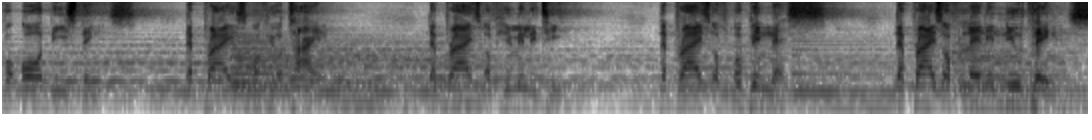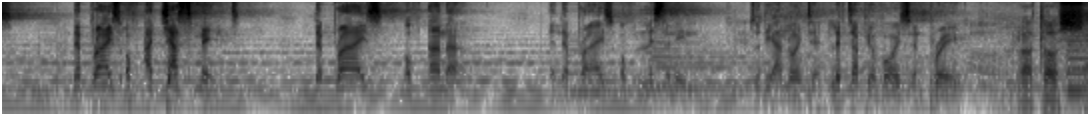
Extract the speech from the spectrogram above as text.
for all these things the price of your time, the price of humility, the price of openness, the price of learning new things, the price of adjustment, the price of honor, and the price of listening to the anointed. Lift up your voice and pray. Ratos.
